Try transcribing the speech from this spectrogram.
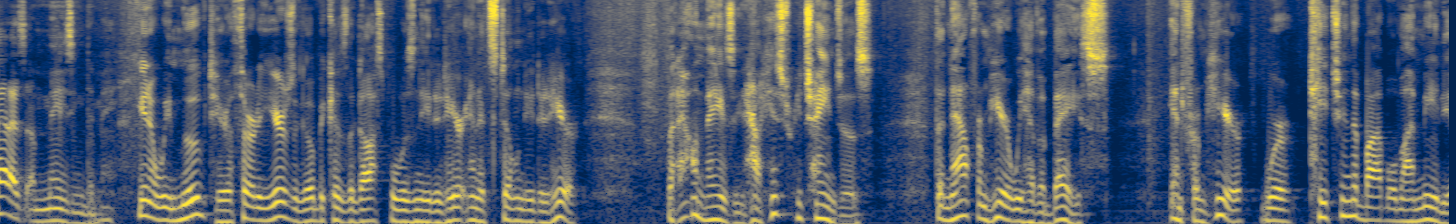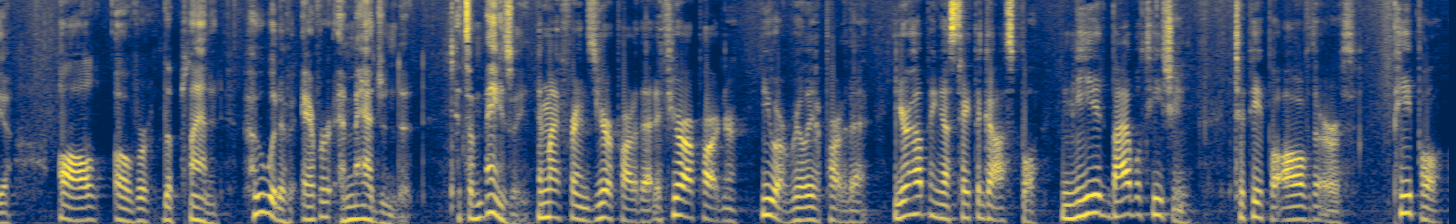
That is amazing to me. You know, we moved here 30 years ago because the gospel was needed here and it's still needed here. But how amazing how history changes that now from here we have a base, and from here we're teaching the Bible by media all over the planet. Who would have ever imagined it? It's amazing. And my friends, you're a part of that. If you're our partner, you are really a part of that. You're helping us take the gospel, needed Bible teaching, to people all over the earth. People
